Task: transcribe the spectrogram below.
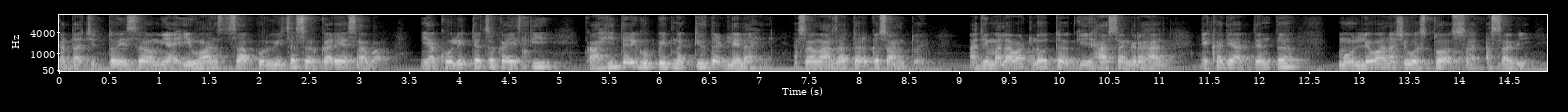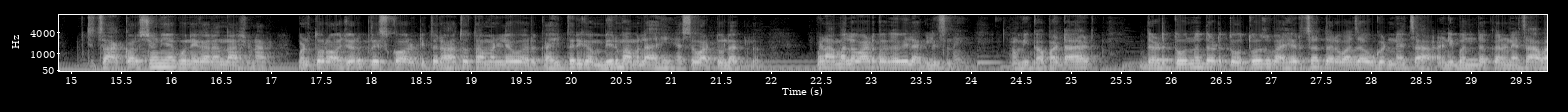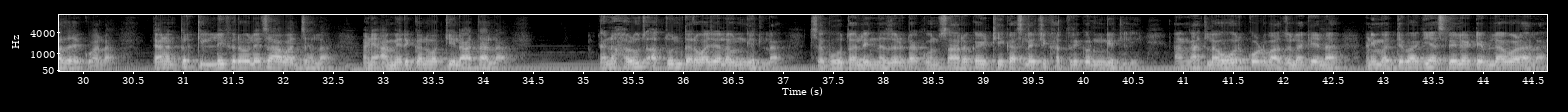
कदाचित तो इसम या इव्हान्सचा पूर्वीचा सहकारी असावा. या खोलीत त्याचं काही काहीतरी गुपित नक्कीच दडलेलं आहे असं माझा तर्क सांगतोय. आधी मला वाटलं होतं की हा संग्रहात एखादी अत्यंत मौल्यवान अशी वस्तू असा असावी. तिचं आकर्षण या गुन्हेगारांना असणार. पण तो रॉजर प्रिस्कॉर तिथं राहत होता म्हणल्यावर काहीतरी गंभीर मामला आहे असं वाटू लागलं. पण आम्हाला वाट बघावी लागलीच नाही. आम्ही कपाटात दडतो न दडतो तोच बाहेरचा दरवाजा उघडण्याचा आणि बंद करण्याचा आवाज ऐकू आला. त्यानंतर किल्ली फिरवल्याचा आवाज झाला आणि अमेरिकन वकील आत आला. त्यानं हळूच आतून दरवाजा लावून घेतला. सभोवताली नजर टाकून सारं काही ठीक असल्याची खात्री करून घेतली. अंगातला ओव्हरकोट बाजूला केला आणि मध्यभागी असलेल्या टेबलावर आला.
